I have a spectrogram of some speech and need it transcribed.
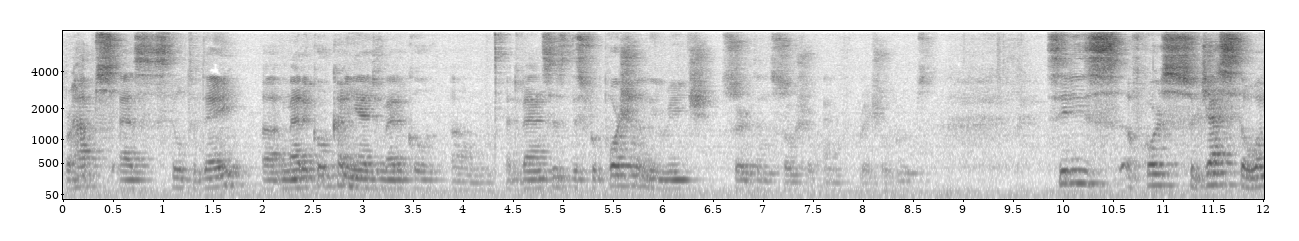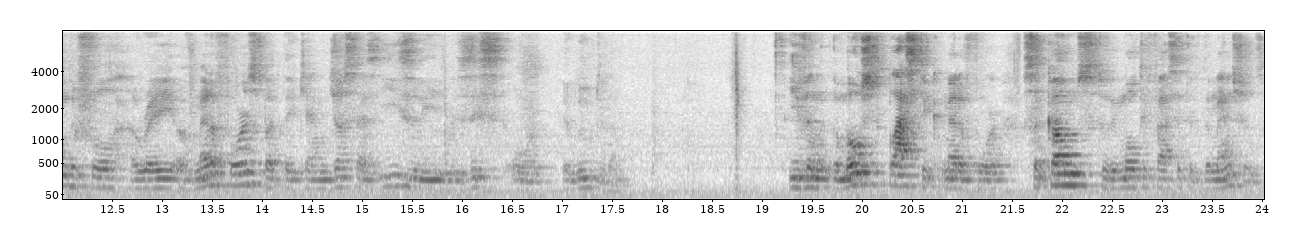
perhaps as still today, uh, medical, cutting edge medical um, advances disproportionately reach certain social and racial groups. Cities, of course, suggest a wonderful array of metaphors, but they can just as easily resist or elude them. Even the most plastic metaphor succumbs to the multifaceted dimensions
